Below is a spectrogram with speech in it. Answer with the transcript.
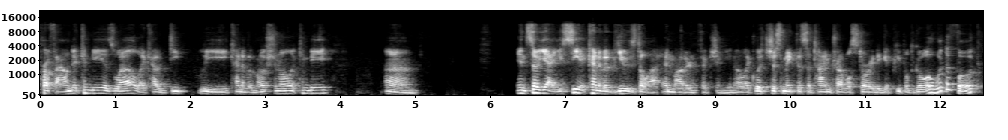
profound it can be as well like how deeply kind of emotional it can be. Um and so yeah you see it kind of abused a lot in modern fiction you know? Like let's just make this a time travel story to get people to go oh what the fuck?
